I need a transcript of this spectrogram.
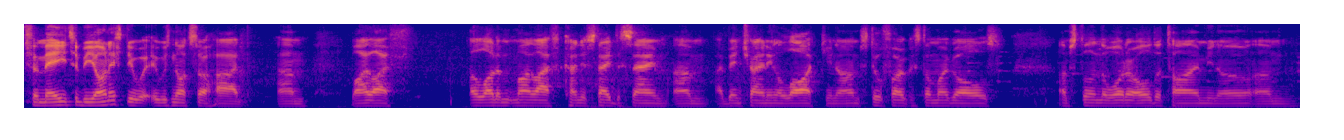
for me, to be honest, it, it was not so hard. Um, my life, a lot of my life kind of stayed the same. Um, I've been training a lot, you know. I'm still focused on my goals. I'm still in the water all the time, you know. Um,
